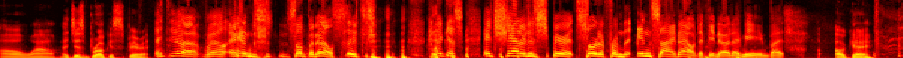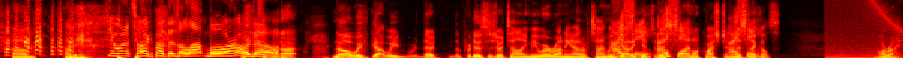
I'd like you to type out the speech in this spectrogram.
Oh wow! It just broke his spirit. It, yeah, well, and something else. It's, I guess it shattered his spirit sort of from the inside out, if you know what I mean. But Okay. Um. I, do you want to talk about this a lot more, or no? not, no, we've got we. They're, the producers are telling me we're running out of time. We've I got to get to this final question, I Miss see. Nichols. All right.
